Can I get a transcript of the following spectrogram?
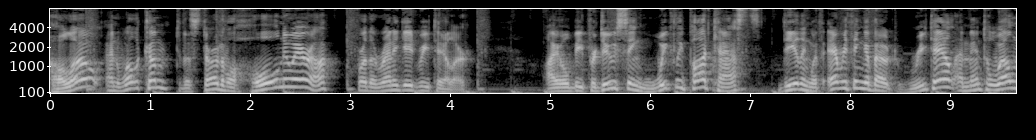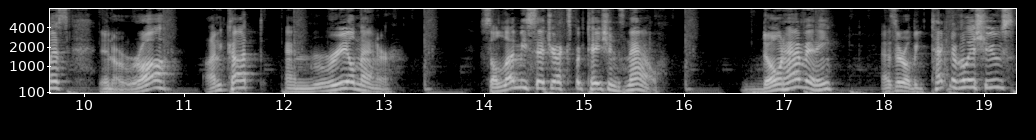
Hello, and welcome to the start of a whole new era for the Renegade Retailer. I will be producing weekly podcasts dealing with everything about retail and mental wellness in a raw, uncut, and real manner. So let me set your expectations now. Don't have any, as there will be technical issues,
